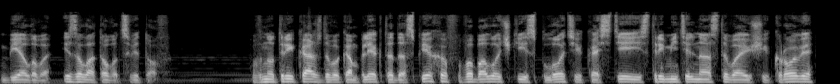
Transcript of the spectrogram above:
белого и золотого цветов. Внутри каждого комплекта доспехов в оболочке из плоти, костей и стремительно остывающей крови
